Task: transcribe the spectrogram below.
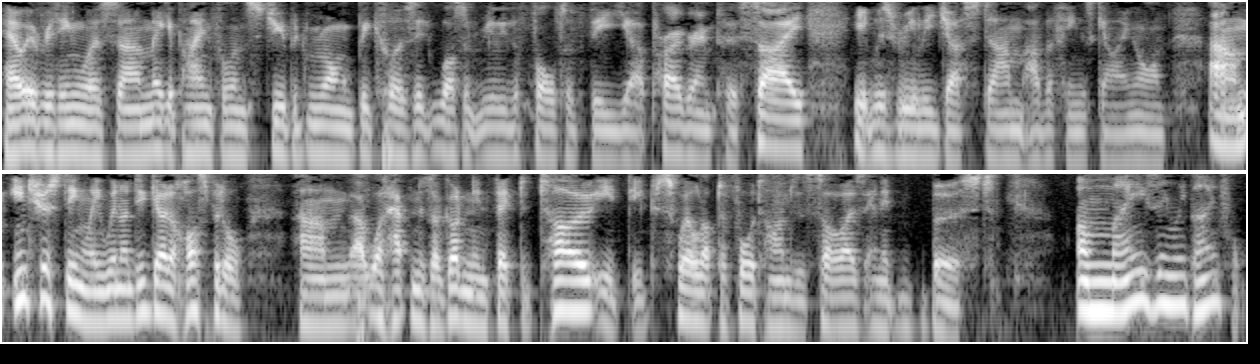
how everything was uh, mega painful and stupid and wrong because it wasn't really the fault of the uh, program per se. It was really just um, other things going on. Um, interestingly, when I did go to hospital, um, uh, what happened is I got an infected toe. It, it swelled up to four times its size and it burst. Amazingly painful.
